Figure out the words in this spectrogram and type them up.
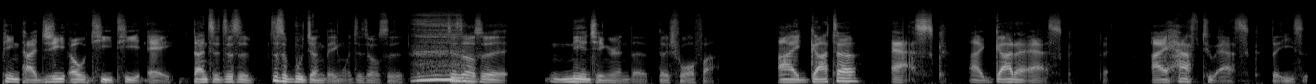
拼它 G O T T A，但是这是这是不正的英文，这就是 这就是年轻人的的说法。I gotta ask, I gotta ask，对，I have to ask 的意思。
